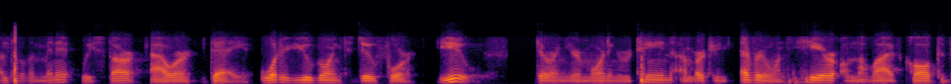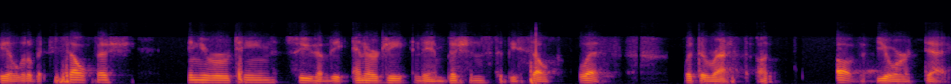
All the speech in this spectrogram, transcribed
until the minute we start our day. What are you going to do for you during your morning routine? I'm urging everyone here on the live call to be a little bit selfish in your routine so you have the energy and the ambitions to be selfless with the rest of, of your day.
